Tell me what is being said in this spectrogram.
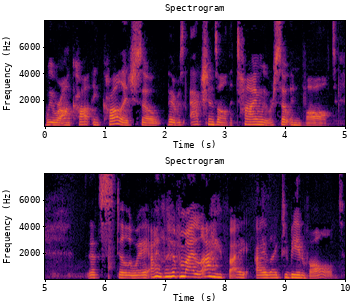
We were on co- in college, so there was actions all the time. We were so involved. That's still the way I live my life. I, I like to be involved.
